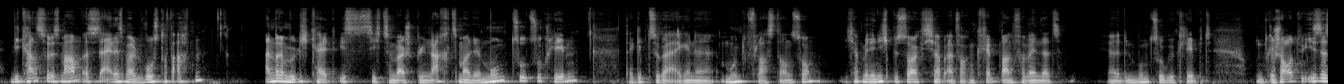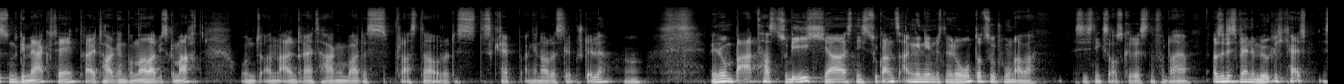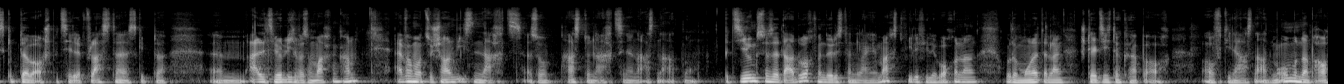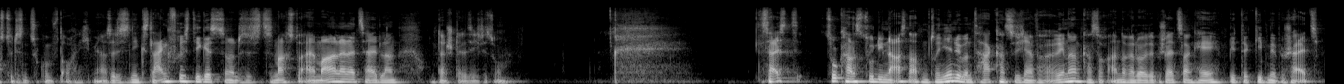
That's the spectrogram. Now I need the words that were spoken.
Wie kannst du das machen? Das ist mal bewusst darauf achten. Andere Möglichkeit ist, sich zum Beispiel nachts mal den Mund zuzukleben. Da gibt es sogar eigene Mundpflaster und so. Ich habe mir die nicht besorgt, ich habe einfach ein Kreppband verwendet, den Mund zugeklebt und geschaut, wie ist es und gemerkt, hey, drei Tage hintereinander habe ich es gemacht und an allen drei Tagen war das Pflaster oder das, das Krepp an genau derselben Stelle. Ja. Wenn du ein Bad hast, so wie ich, ja, ist nicht so ganz angenehm, das wieder runter zu tun, aber es ist nichts ausgerissen, von daher. Also das wäre eine Möglichkeit. Es gibt aber auch spezielle Pflaster, es gibt da ähm, alles Mögliche, was man machen kann. Einfach mal zu schauen, wie ist es nachts? Also hast du nachts eine Nasenatmung? Beziehungsweise dadurch, wenn du das dann lange machst, viele, viele Wochen lang oder Monate lang, stellt sich der Körper auch auf die Nasenatmung um und dann brauchst du das in Zukunft auch nicht mehr. Also das ist nichts Langfristiges, sondern das, ist, das machst du einmal eine Zeit lang und dann stellt sich das um. Das heißt, so kannst du die Nasenatmung trainieren. Über den Tag kannst du dich einfach erinnern, kannst auch andere Leute Bescheid sagen, hey, bitte gib mir Bescheid.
